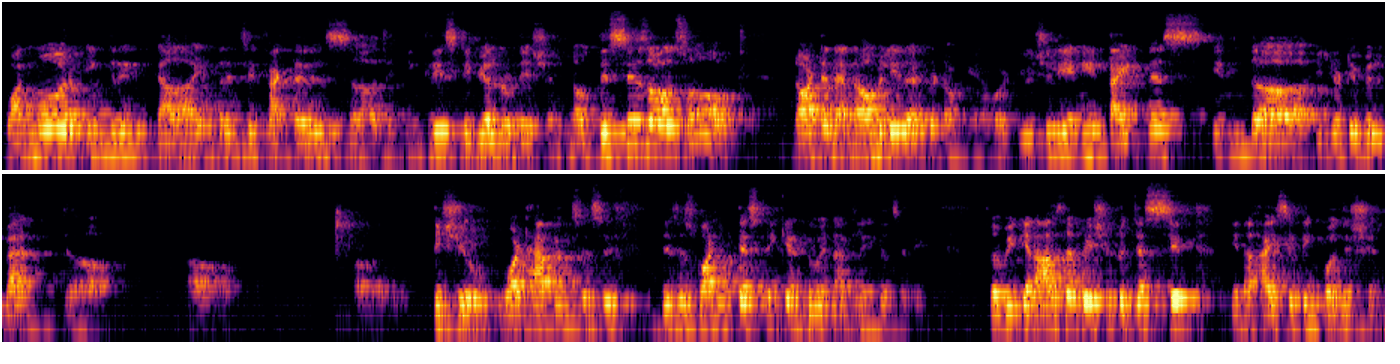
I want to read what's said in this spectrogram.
One more uh, intrinsic factor is uh, the increased tibial rotation. Now, this is also not an anomaly that we're talking about. Usually, any tightness in the iliotibial band uh, uh, uh, tissue, what happens is if this is one test we can do in a clinical setting. So, we can ask the patient to just sit in a high sitting position.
